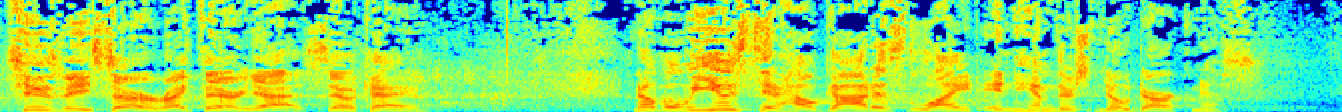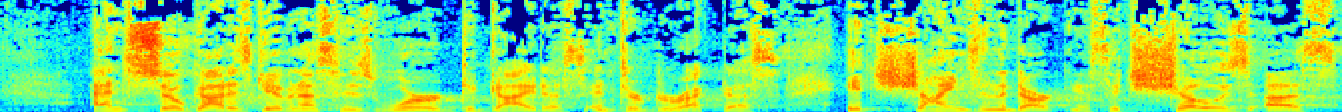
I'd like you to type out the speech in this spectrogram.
Excuse me, sir, right there. Yes. Okay. No, but we used it how God is light. In Him there's no darkness. And so God has given us His Word to guide us and to direct us. It shines in the darkness. It shows us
